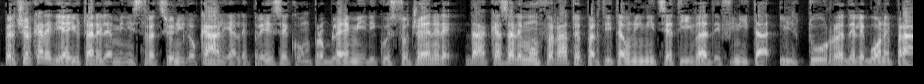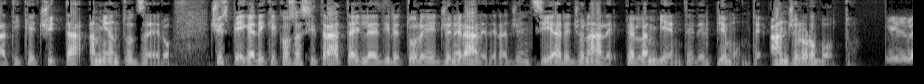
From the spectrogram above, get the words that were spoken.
Per cercare di aiutare le amministrazioni locali alle prese con problemi di questo genere, da Casale Monferrato è partita un'iniziativa definita il Tour delle buone pratiche pratiche Città Amianto Zero. Ci spiega di che cosa si tratta il direttore generale dell'Agenzia regionale per l'ambiente del Piemonte, Angelo Robotto. Il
